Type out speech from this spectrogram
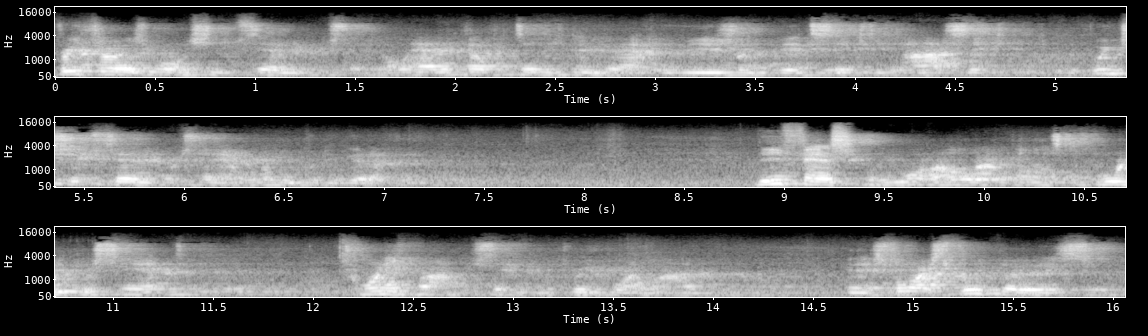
Free throws, we want to shoot 70%. We only had a couple teams do that. We usually mid 60 to high 60. If we can shoot 70%, we're going to be pretty good, I think. Defensively, we want to hold our opponents to 40%, 25% from the three-point line. And as far as free throws,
